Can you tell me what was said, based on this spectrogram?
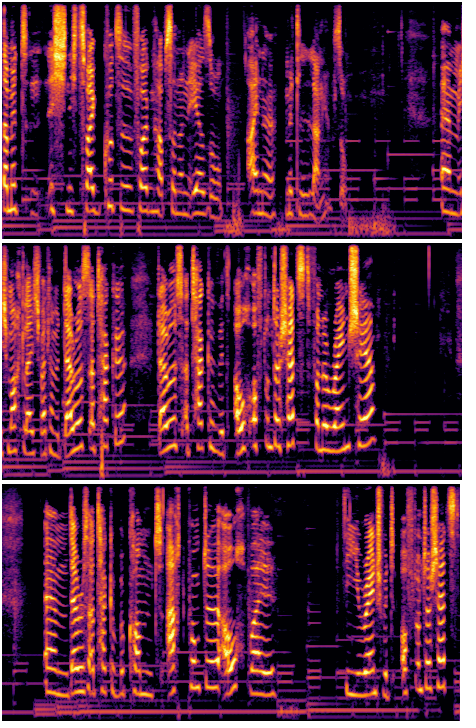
damit ich nicht zwei kurze Folgen habe, sondern eher so eine mittellange. So. Ähm, ich mache gleich weiter mit Daryls Attacke. Daryls Attacke wird auch oft unterschätzt von der Range her. Ähm, Daryls Attacke bekommt 8 Punkte, auch weil die Range wird oft unterschätzt.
